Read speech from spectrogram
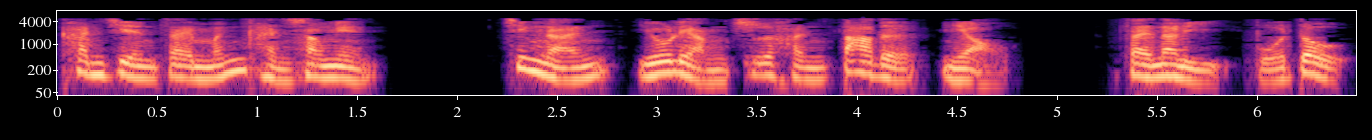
看见在门槛上面，竟然有两只很大的鸟在那里搏斗。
